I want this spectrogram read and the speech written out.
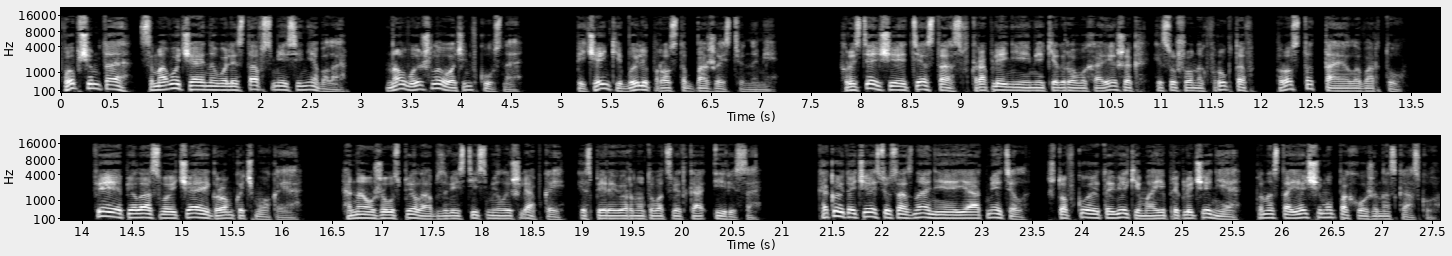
В общем-то, самого чайного листа в смеси не было, но вышло очень вкусно. Печеньки были просто божественными. Хрустящее тесто с вкраплениями кедровых орешек и сушеных фруктов просто таяло во рту. Фея пила свой чай, громко чмокая. Она уже успела обзавестись милой шляпкой из перевернутого цветка ириса. Какой-то частью сознания я отметил, что в кои-то веки мои приключения по-настоящему похожи на сказку.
